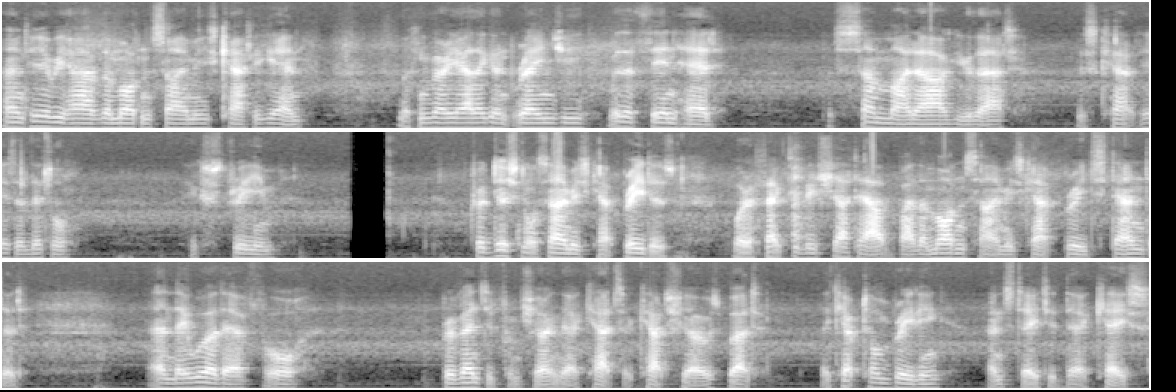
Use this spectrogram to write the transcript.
And here we have the modern Siamese cat again looking very elegant, rangy, with a thin head. But some might argue that this cat is a little extreme. Traditional Siamese cat breeders were effectively shut out by the modern Siamese cat breed standard, and they were therefore prevented from showing their cats at cat shows, but they kept on breeding and stated their case.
